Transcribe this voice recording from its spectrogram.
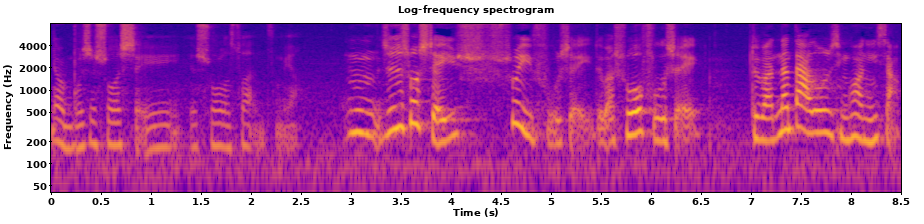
要不是说谁说了算怎么样。嗯，只是说谁说服谁，对吧？说服谁，对吧？那大多数情况，你想，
